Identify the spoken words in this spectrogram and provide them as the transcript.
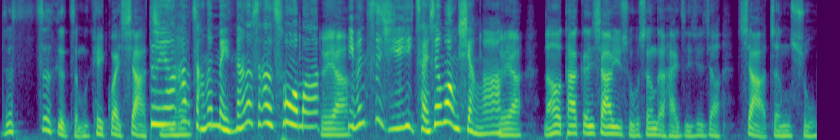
这这个怎么可以怪夏姬？对呀、啊，她长得美，难道是她的错吗？对呀、啊，你们自己产生妄想啊！对呀、啊，然后她跟夏玉淑生的孩子就叫夏征舒。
